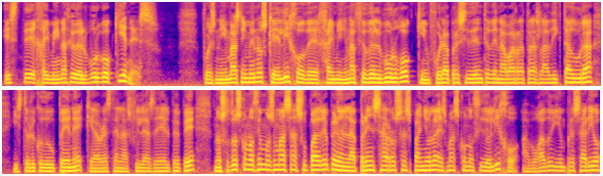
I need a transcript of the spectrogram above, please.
este Jaime Ignacio del Burgo, ¿quién es? Pues ni más ni menos que el hijo de Jaime Ignacio del Burgo, quien fuera presidente de Navarra tras la dictadura, histórico de UPN, que ahora está en las filas del PP. Nosotros conocemos más a su padre, pero en la prensa rosa española es más conocido el hijo, abogado y empresario,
